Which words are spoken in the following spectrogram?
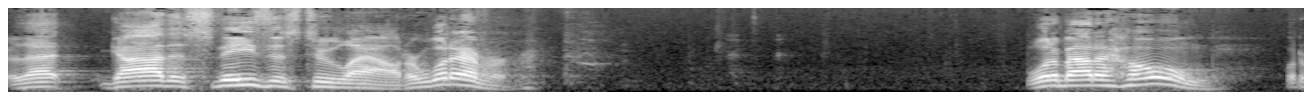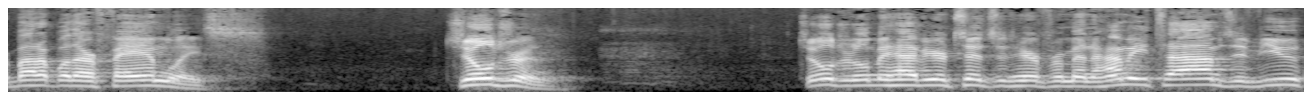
or that guy that sneezes too loud, or whatever. What about at home? What about it with our families? Children. Children, let me have your attention here for a minute. How many times have you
